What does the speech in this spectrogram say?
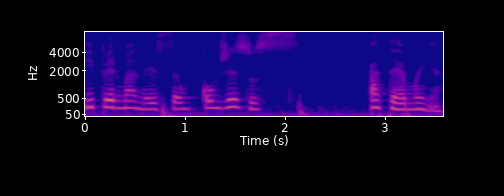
e permaneçam com Jesus. Até amanhã.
